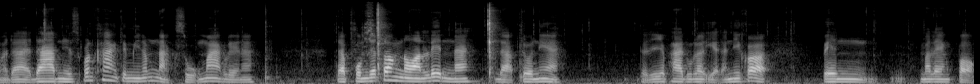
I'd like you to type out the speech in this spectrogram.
มาได้ ดาบเนี่ยค่อนข้างจะมีน้ำหนักสูงมากเลยนะ แต่ผมจะต้องนอนเล่นนะ ดาบตัวเนี้ยเดี๋ยวจะพาดูรายละเอียด อันนี้ก็เป็นแมลงป่อง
